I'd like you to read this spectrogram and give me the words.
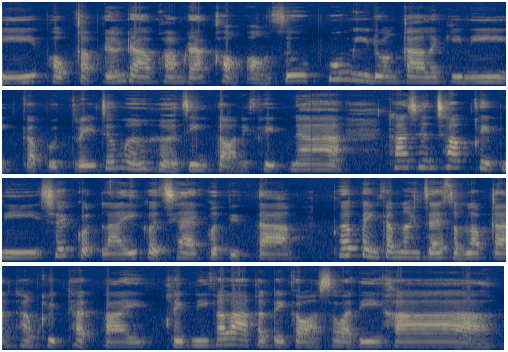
นี้ พบกับเรื่องราวความรักของอองซู่ผู้มีดวงกาลกินี กับบุตรีเจ้าเมืองเหอจริงต่อในคลิปหน้า ถ้าชื่นชอบคลิปนี้ช่วยกดไลค์กดแชร์กดติดตาม เพื่อเป็นกำลังใจสำหรับการทำคลิปถัดไป คลิปนี้ก็ลากันไปก่อน สวัสดีค่ะ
